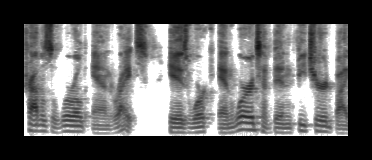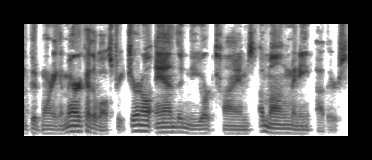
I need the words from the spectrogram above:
travels the world, and writes. His work and words have been featured by Good Morning America, the Wall Street Journal, and the New York Times, among many others.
